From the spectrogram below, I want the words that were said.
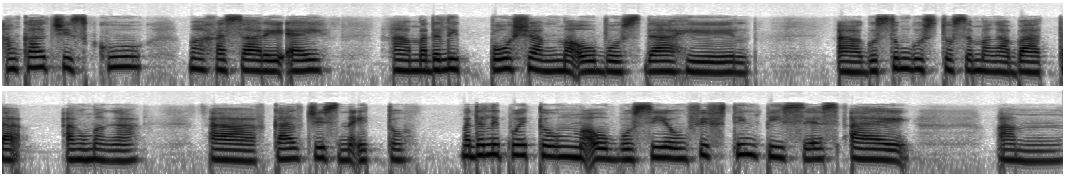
Ang calchis ko, mga kasari, ay uh, madali po siyang maubos dahil uh, gustong-gusto sa mga bata ang mga uh, calchis na ito. Madali po itong maubos. Yung 15 pieces ay um,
